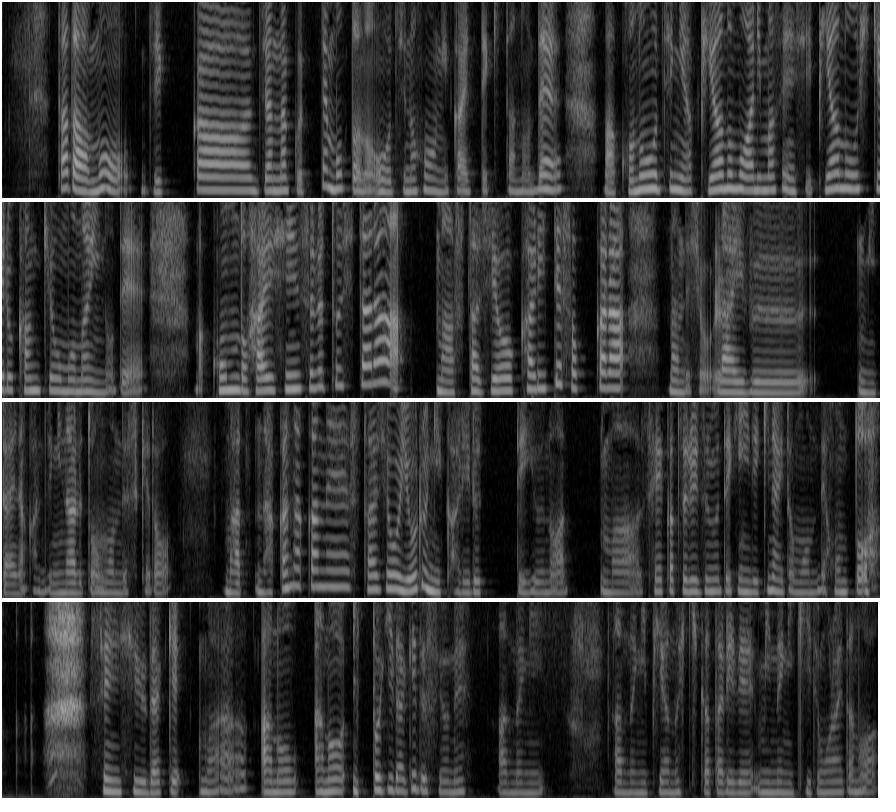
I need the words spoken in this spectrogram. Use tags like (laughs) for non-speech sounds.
ただもう実家じゃなくって元のお家の方に帰ってきたので、まあ、このお家にはピアノもありませんしピアノを弾ける環境もないので、まあ、今度配信するとしたらまあ、スタジオを借りてそっから何でしょうライブみたいな感じになると思うんですけど、まあ、なかなかねスタジオを夜に借りるっていうのは、まあ、生活リズム的にできないと思うんで本当 (laughs) 先週だけ。まああのあの一時だけですよね。あんなにあんなにピアノ弾き語りでみんなに聴いてもらえたのは。も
